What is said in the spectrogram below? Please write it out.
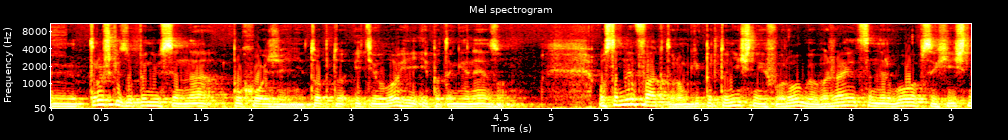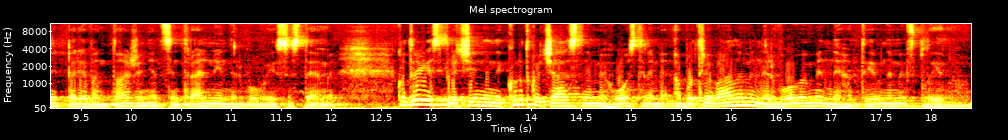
Е, Трошки зупинюся на походженні, тобто етіології і патогенезу. Основним фактором гіпертонічної хвороби вважається нервово-психічне перевантаження центральної нервової системи, котре є спричинене короткочасними, гострими або тривалими нервовими негативними впливами.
